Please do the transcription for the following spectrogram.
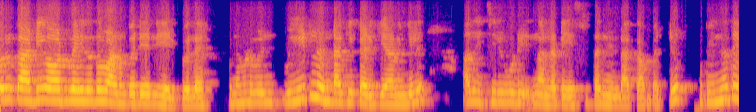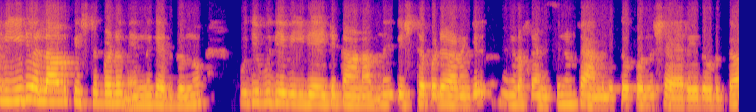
ഒരു കടി ഓർഡർ ചെയ്തത് പഴംപൊരി തന്നെയായിരിക്കും അല്ലെ? നമ്മൾ വീട്ടിലുണ്ടാക്കി കഴിക്കുകയാണെങ്കിൽ അത് ഇച്ചിരി കൂടി നല്ല ടേസ്റ്റ് തന്നെ ഉണ്ടാക്കാൻ പറ്റും. അപ്പൊ ഇന്നത്തെ വീഡിയോ എല്ലാവർക്കും ഇഷ്ടപ്പെടും എന്ന് കരുതുന്നു. പുതിയ പുതിയ വീഡിയോ ആയിട്ട് കാണാം. നിങ്ങൾക്ക് ഇഷ്ടപ്പെടുകയാണെങ്കിൽ നിങ്ങളുടെ ഫ്രണ്ട്സിനും ഫാമിലിക്കും ഒക്കെ ഒന്ന് ഷെയർ ചെയ്ത് കൊടുക്കുക.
